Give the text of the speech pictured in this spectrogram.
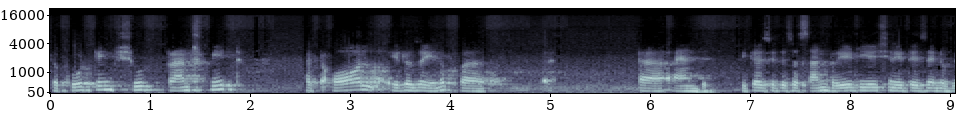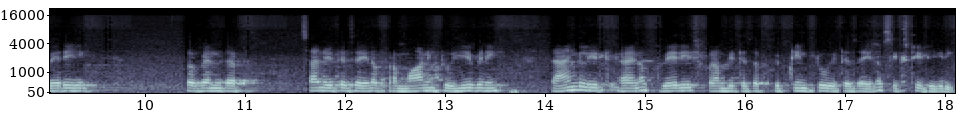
the coating should transmit at all, it is a, you know, uh, uh, because it is a sun radiation it is in a very so when the sun it is you know from morning to evening the angle it you know varies from it is a 15 to it is a you know 60 degree.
